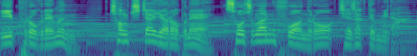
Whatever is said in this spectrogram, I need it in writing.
이 프로그램은 청취자 여러분의 소중한 후원으로 제작됩니다.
